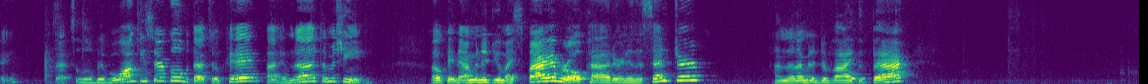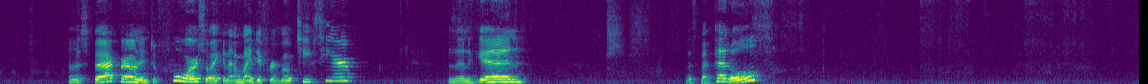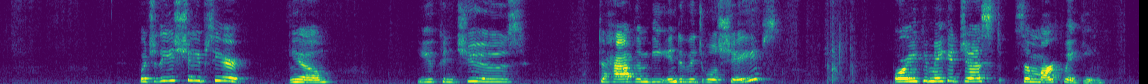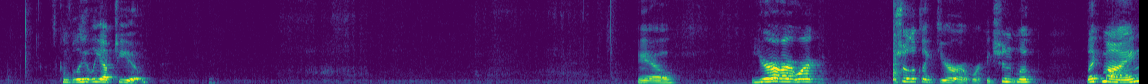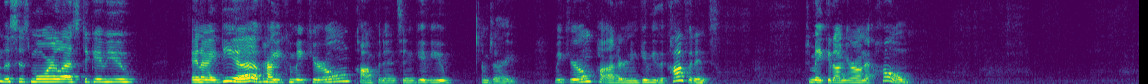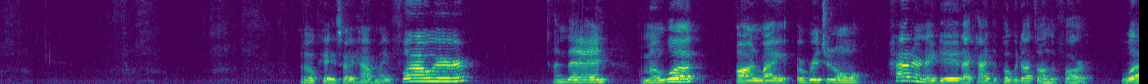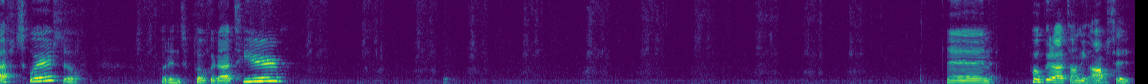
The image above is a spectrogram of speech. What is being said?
Okay, that's a little bit of a wonky circle, but that's okay. I am not a machine. Okay, now I'm going to do my spiral pattern in the center. And then I'm going to divide the back this background into four so I can have my different motifs here. And then again, with my petals. Which these shapes here, you know, you can choose to have them be individual shapes or you can make it just some mark making. It's completely up to you. You know, your artwork should look like your artwork. It shouldn't look like mine. This is more or less to give you an idea of how you can make your own confidence and give you, I'm sorry, make your own pattern and give you the confidence to make it on your own at home. Okay, so I have my flower, and then I'm going to look on my original pattern I did. I had the polka dots on the far left square, so put in some polka dots here. And polka dots on the opposite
